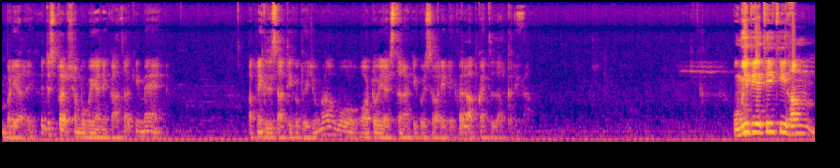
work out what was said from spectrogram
बढ़िया रहेगा। जिस पर शंभू भैया ने कहा था कि मैं अपने किसी साथी को भेजूँगा, वो ऑटो या इस तरह की कोई सवारी लेकर आपका इंतज़ार करेगा। उम्मीद ये थी कि हम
